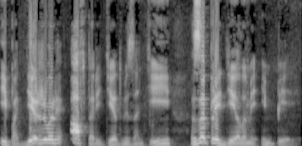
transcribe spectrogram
и поддерживали авторитет Византии за пределами империи.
